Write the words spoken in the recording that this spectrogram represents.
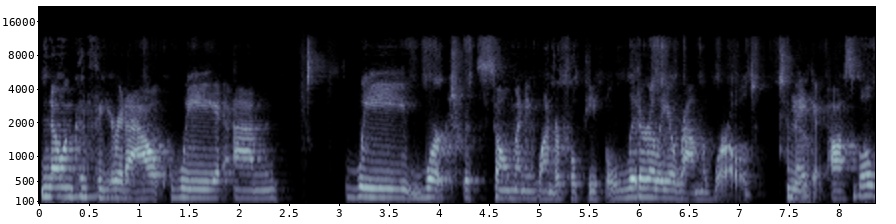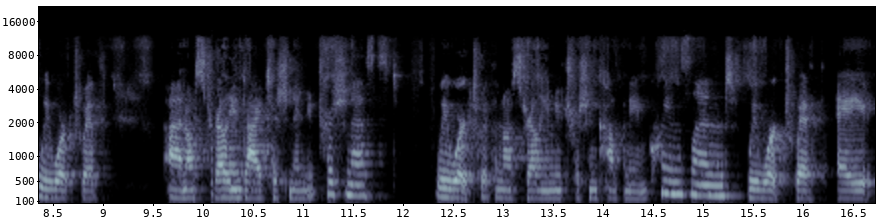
No one could figure it out. We um, we worked with so many wonderful people literally around the world to yeah. make it possible. We worked with an Australian dietitian and nutritionist. We worked with an Australian nutrition company in Queensland. We worked with a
